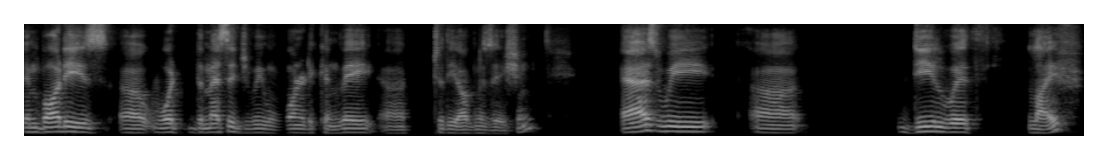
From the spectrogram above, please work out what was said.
embodies uh, what the message we wanted to convey uh, to the organization. As we uh, deal with life,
